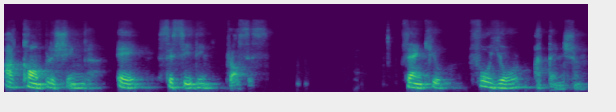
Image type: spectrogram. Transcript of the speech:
accomplishing a seceding process. Thank you for your attention.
